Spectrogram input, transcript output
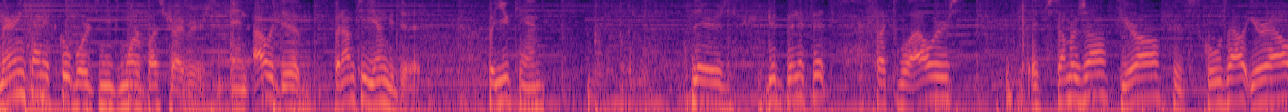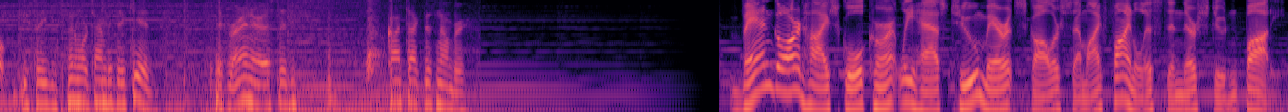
Marion County School Boards needs more bus drivers, and I would do it, but I'm too young to do it. But you can. There's good benefits, flexible hours, if summer's off, you're off. If school's out, you're out, so you can spend more time with your kids. If you're interested, contact this number. Vanguard High School currently has two Merit Scholar semifinalists in their student body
